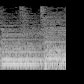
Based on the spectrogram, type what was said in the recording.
Thank you.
